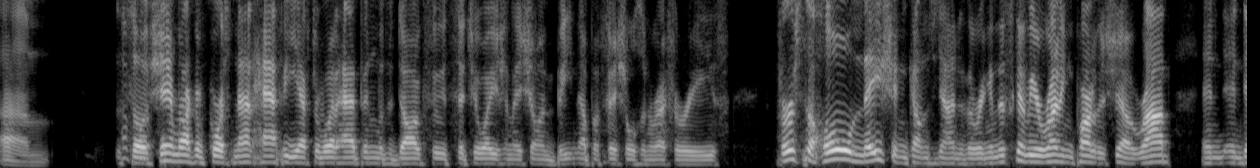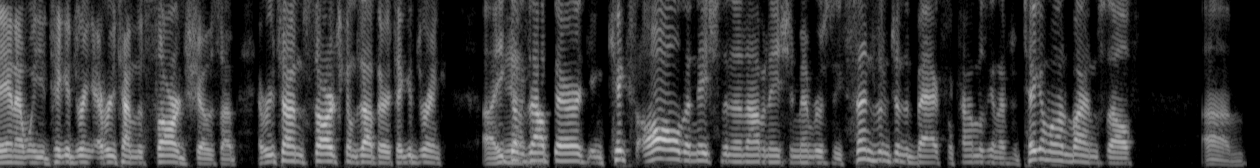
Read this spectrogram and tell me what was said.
Um, so Shamrock, of course, not happy after what happened with the dog food situation. They show him beating up officials and referees. First, the whole nation comes down to the ring, and this is going to be a running part of the show. Rob and, and Dan, I want you to take a drink every time the Sarge shows up. Every time Sarge comes out there, take a drink. Uh, he Yeah. comes out there and kicks all the Nation and Denomination members. He sends them to the back, so Kama's going to have to take him on by himself. Um,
